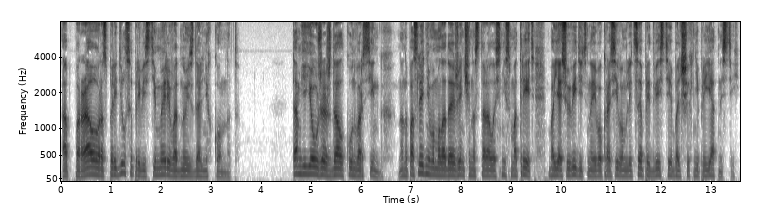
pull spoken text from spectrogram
Аппарао распорядился привести Мэри в одну из дальних комнат. Там ее уже ждал Кунвар Сингх, но на последнего молодая женщина старалась не смотреть, боясь увидеть на его красивом лице предвестие больших неприятностей.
